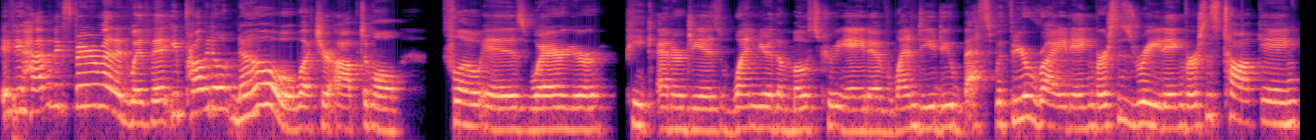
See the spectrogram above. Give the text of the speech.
if you haven't experimented with it, you probably don't know what your optimal flow is, where your peak energy is, when you're the most creative, when do you do best with your writing versus reading versus talking,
